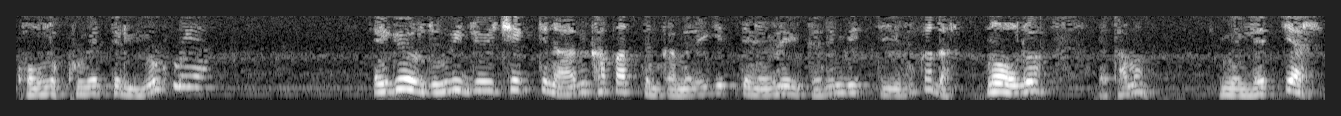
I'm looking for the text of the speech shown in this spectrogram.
kolluk kuvvetleri yok mu ya? E gördün videoyu çektin abi kapattın kamerayı gittin evine yükledin bitti bu kadar. Ne oldu? E tamam millet yer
